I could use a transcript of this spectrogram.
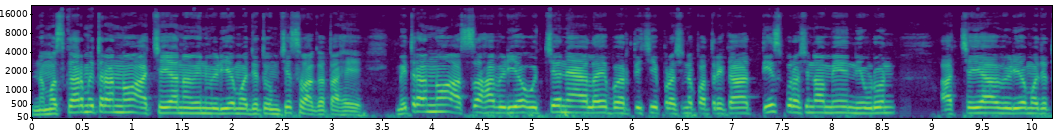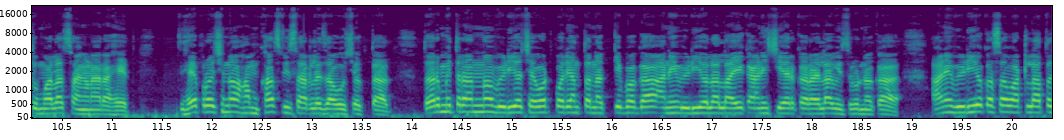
नमस्कार मित्रांनो आजच्या या नवीन व्हिडिओमध्ये तुमचे स्वागत आहे. मित्रांनो आजचा हा व्हिडिओ उच्च न्यायालय भरतीची प्रश्नपत्रिका तीस प्रश्न मी निवडून आजच्या या व्हिडिओमध्ये तुम्हाला सांगणार आहेत. हे प्रश्न हमखास विचारले जाऊ शकतात. तर मित्रांनो व्हिडिओ शेवटपर्यंत नक्की बघा आणि व्हिडिओला लाईक आणि शेअर करायला विसरू नका. आणि व्हिडिओ कसा वाटला तर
